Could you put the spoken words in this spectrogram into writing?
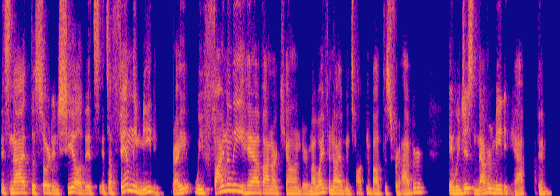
it's not the sword and shield. It's it's a family meeting right? We finally have on our calendar my wife and i have been talking about this forever and we just never made it happen.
